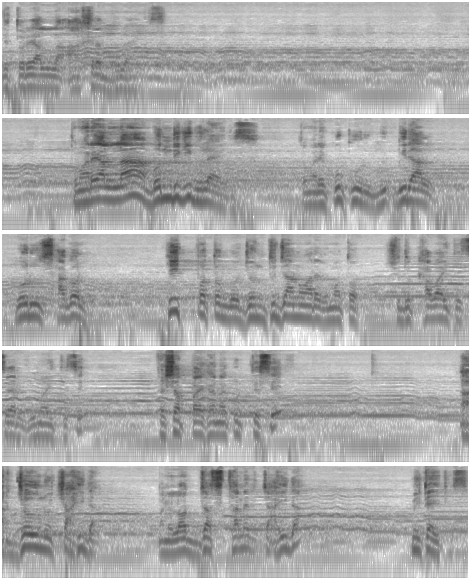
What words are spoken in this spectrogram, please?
যে তোরে আল্লাহ আখরাত ভুলাই গেছে। তোমারে আল্লাহ বন্দিগি ভুলাই গেছে। তোমারে কুকুর, বিড়াল, গরু, ছাগল, কীট পতঙ্গ, জন্তু, জানোয়ারের মতো শুধু খাওয়াইতেছে আর ঘুমাইতেছে, পেশাব পায়খানা করতেছে। আর যৌন চাহিদা মানে লজ্জাস্থানের চাহিদা মিটাইতেছে।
